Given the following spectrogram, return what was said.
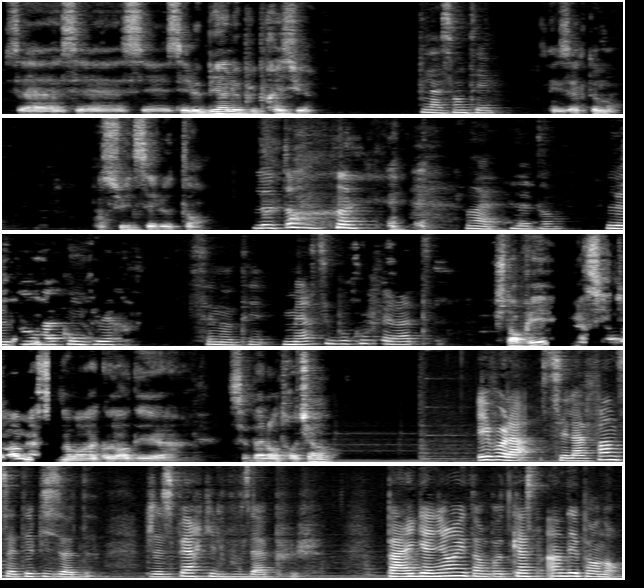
C'est le bien le plus précieux. La santé. Exactement. Ensuite, c'est le temps. Le temps, ouais, le temps. Le temps d'accomplir. C'est noté. Merci beaucoup, Ferrat. Je t'en prie. Merci à toi. Merci de m'avoir accordé euh, ce bel entretien. Et voilà, c'est la fin de cet épisode. J'espère qu'il vous a plu. Paris Gagnant est un podcast indépendant.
